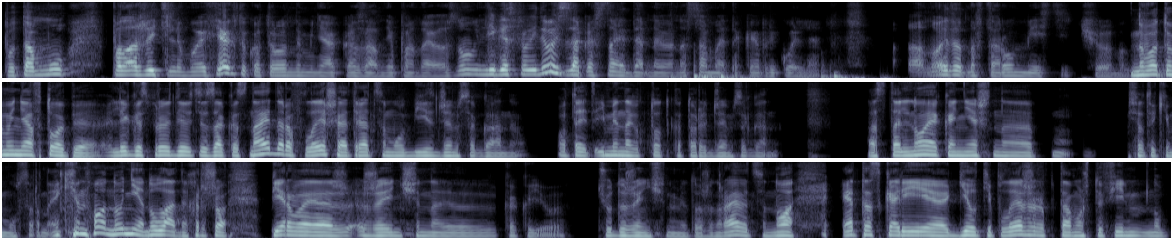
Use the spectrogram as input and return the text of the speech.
по тому положительному эффекту, который он на меня оказал, мне понравилось. Ну, Лига Справедливости Зака Снайдер, наверное, самая такая прикольная прикольная. А, но этот на втором месте. Чё, ну вот у меня в топе Лига справедливости Зака Снайдера, Флэш и Отряд самоубийц Джеймса Ганна. Вот это именно тот, который Джеймса Ганна. Остальное, конечно, все-таки мусорное кино. Ну не, ну ладно, хорошо. Первая женщина, э, как ее? Чудо-женщина мне тоже нравится, но это скорее guilty pleasure, потому что фильм, ну,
